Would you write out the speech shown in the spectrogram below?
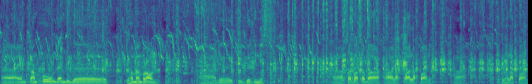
uh, ayam kampung dan juga Rahman Brown. Uh, ada tiga jenis. Uh, sabar sabar. Ah uh, lapar lapar ni. Ah. Uh, tengah lapar.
